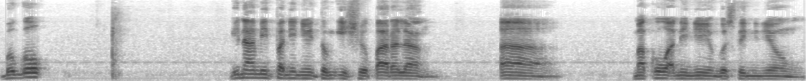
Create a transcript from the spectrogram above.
Bugok. Ginamit pa ninyo itong issue para lang uh, makuha ninyo yung gusto ninyong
